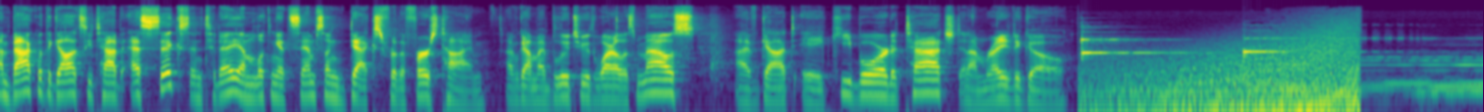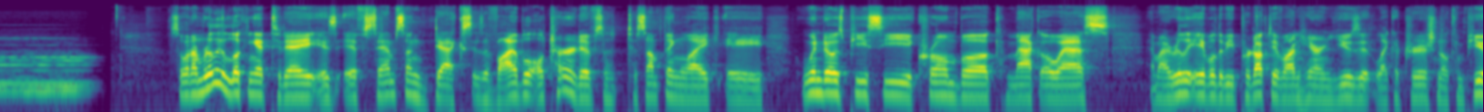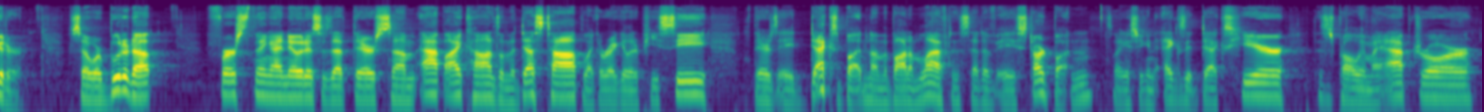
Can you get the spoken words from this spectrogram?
I'm back with the Galaxy Tab S6 and today I'm looking at Samsung DeX for the first time. I've got my Bluetooth wireless mouse, I've got a keyboard attached, and I'm ready to go. So what I'm really looking at today is if Samsung DeX is a viable alternative to something like a Windows PC, Chromebook, Mac OS, am I really able to be productive on here and use it like a traditional computer? So we're booted up. First thing I notice is that there's some app icons on the desktop like a regular PC. There's a DeX button on the bottom left instead of a start button. So I guess you can exit DeX here. This is probably my app drawer.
